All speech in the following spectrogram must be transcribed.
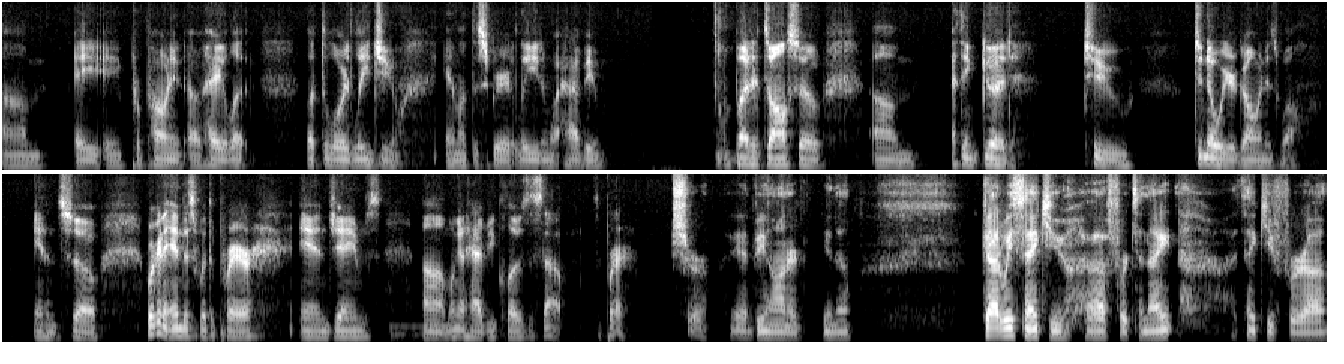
um, a a proponent of hey let let the Lord lead you and let the Spirit lead and what have you. But it's also, um, I think, good to to know where you're going as well. And so, we're going to end this with a prayer. And James, um, I'm going to have you close this out with a prayer. Sure. Yeah, I'd be honored. You know, God, we thank you uh, for tonight. I thank you for uh,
